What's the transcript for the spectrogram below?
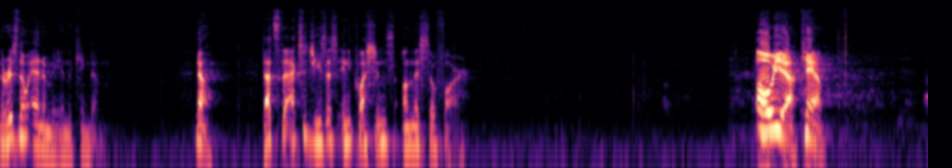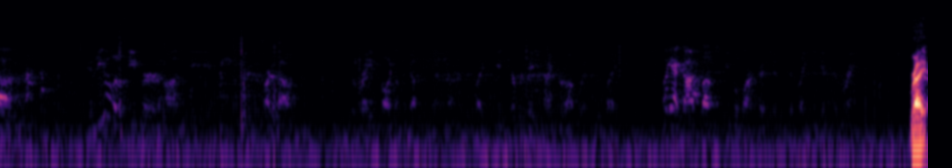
There is no enemy in the kingdom. Now, that's the exegesis. Any questions on this so far? Oh, yeah, Cam. Right.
